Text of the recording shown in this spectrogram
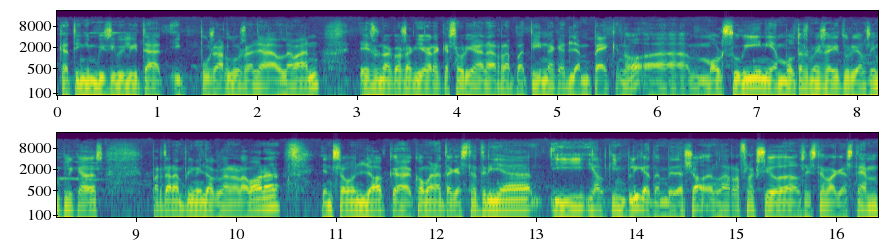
que tinguin visibilitat i posar-los allà al davant, és una cosa que jo crec que s'hauria d'anar repetint aquest llampec no? eh, molt sovint i amb moltes més editorials implicades. Per tant, en primer lloc, l'enhorabona, i en segon lloc, eh, com ha anat aquesta tria i, i el que implica també d'això, la reflexió del sistema que estem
